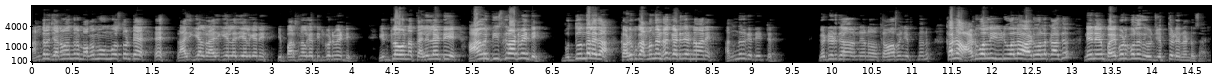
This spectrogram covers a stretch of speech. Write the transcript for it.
అందరూ జనం అందరూ మొగం ఉమ్మోస్తుంటే ఏ రాజకీయాలు రాజకీయాలు చేయాలి కానీ ఈ పర్సనల్గా తిట్టుకోవడం ఏంటి? ఇంట్లో ఉన్న తల్లి లాంటి ఆమెను తీసుకురావడం ఏంటి? బుద్ధి ఉందా లేదా? కడుపుకు అన్నం తింటా గడ్డి తింటాం అని. అందరూ గడ్డెట్టారు గడ్డెడితే నేను క్షమాపణ చెప్తున్నాను. కానీ ఆడి వల్ల ఈడి వల్ల ఆడి వల్ల కాదు. నేనేం భయపడిపోలేదు. చెప్తాడేనండి ఒకసారి.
